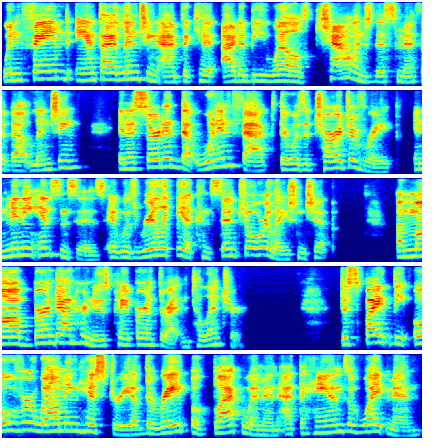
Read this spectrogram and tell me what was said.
When famed anti lynching advocate Ida B. Wells challenged this myth about lynching and asserted that when in fact there was a charge of rape, in many instances it was really a consensual relationship, a mob burned down her newspaper and threatened to lynch her. Despite the overwhelming history of the rape of Black women at the hands of white men,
